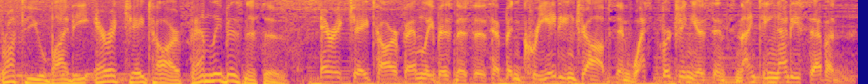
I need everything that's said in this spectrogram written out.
Brought to you by the Eric J. Tarr Family Businesses. Eric J. Tarr Family Businesses have been creating jobs in West Virginia since 1997.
